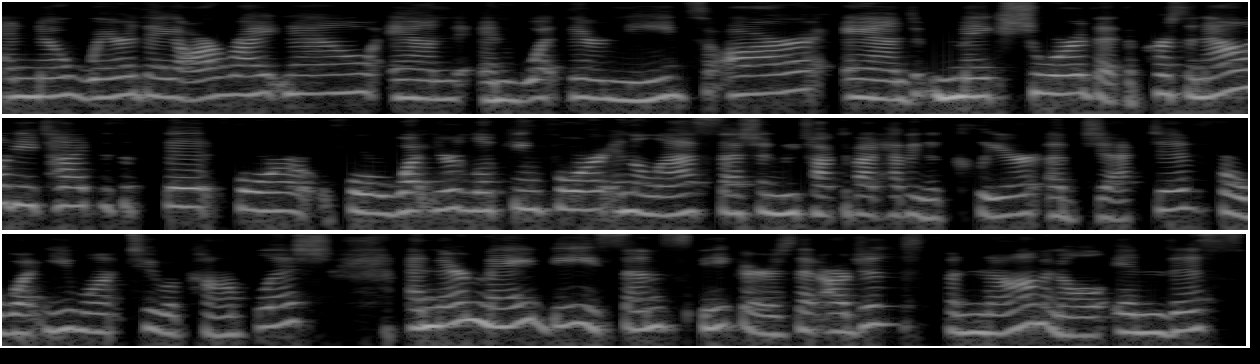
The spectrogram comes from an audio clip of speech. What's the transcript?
and know where they are right now and and what their needs are and make sure that the personality type is a fit for for what you're looking for. In the last session we talked about having a clear objective for what you want to accomplish. And there may be some speakers that are just phenomenal in this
